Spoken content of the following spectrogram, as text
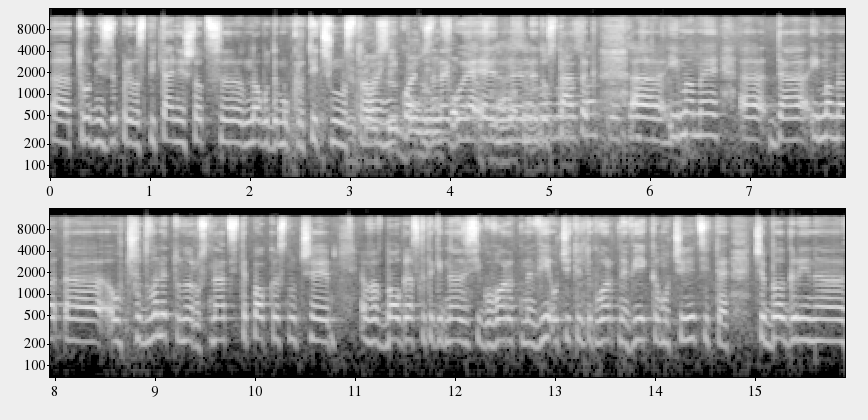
а, трудни за превъзпитание, защото са много демократично е настроени, което за него е, е не- недостатък. А, имаме, да, имаме очудването на руснаците по-късно, че в българската гимназия си говорят на вие, учителите говорят на вие към учениците, че българина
